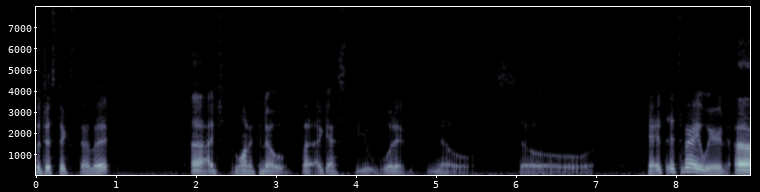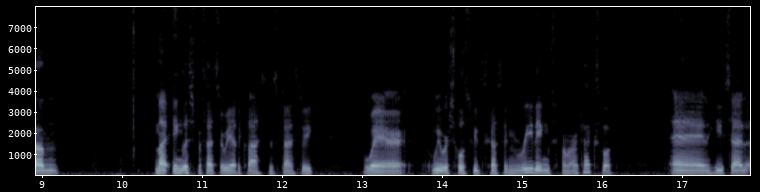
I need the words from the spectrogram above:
logistics of it. Uh, I just wanted to know, but I guess you wouldn't know. So, yeah, it's it's very weird. Um, my English professor, we had a class this past week where we were supposed to be discussing readings from our textbook. And he said,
